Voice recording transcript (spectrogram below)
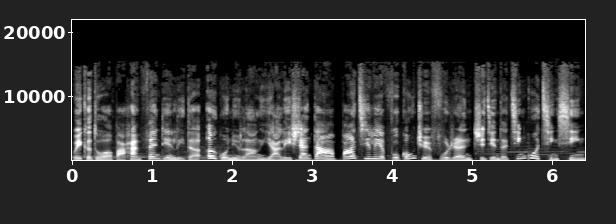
维克多把和饭店里的俄国女郎亚历山大·巴基列夫公爵夫人之间的经过情形，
